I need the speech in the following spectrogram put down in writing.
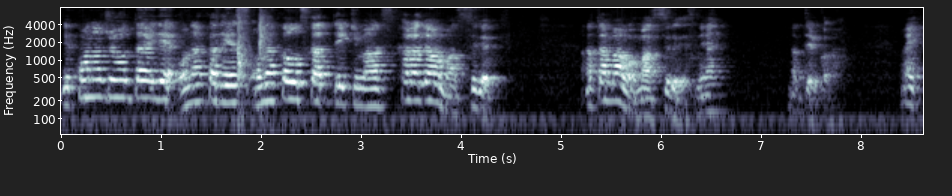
で、この状態でお腹です。お腹を使っていきます。体をまっすぐ。頭もまっすぐですね。なってるか。はい。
